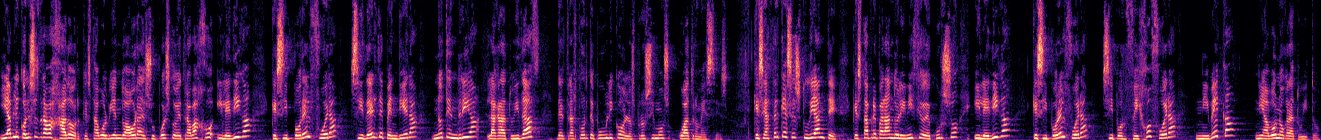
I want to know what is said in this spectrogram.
y hable con ese trabajador que está volviendo ahora de su puesto de trabajo y le diga que si por él fuera, si de él dependiera, no tendría la gratuidad del transporte público en los próximos cuatro meses. Que se acerque a ese estudiante que está preparando el inicio de curso y le diga que si por él fuera, si por Feijó fuera, ni beca ni abono gratuito.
